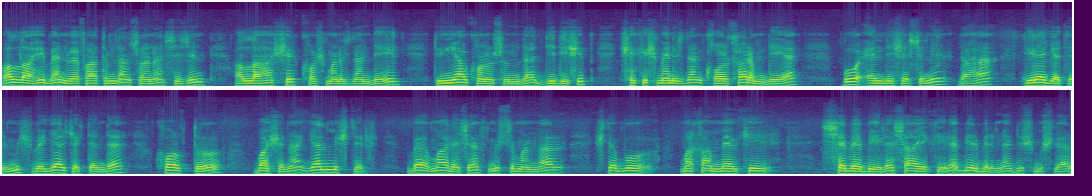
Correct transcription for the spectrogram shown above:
Vallahi ben vefatımdan sonra sizin Allah'a şirk koşmanızdan değil, dünya konusunda didişip çekişmenizden korkarım diye bu endişesini daha dile getirmiş ve gerçekten de korktuğu başına gelmiştir. Ve maalesef Müslümanlar işte bu makam mevki sebebiyle, sahikiyle birbirine düşmüşler.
